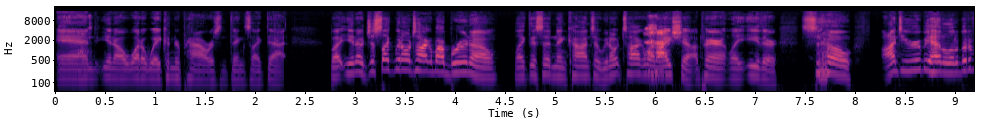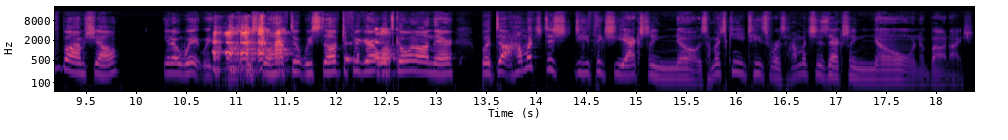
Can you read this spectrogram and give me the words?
and you know what awakened her powers and things like that but you know just like we don't talk about bruno like they said in encanto we don't talk about aisha apparently either so auntie ruby had a little bit of a bombshell you know, we, we, we, still have to we still have to figure out what's going on there. But uh, how much does do you think she actually knows? How much can you tease for us? How much is actually known about Aisha?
